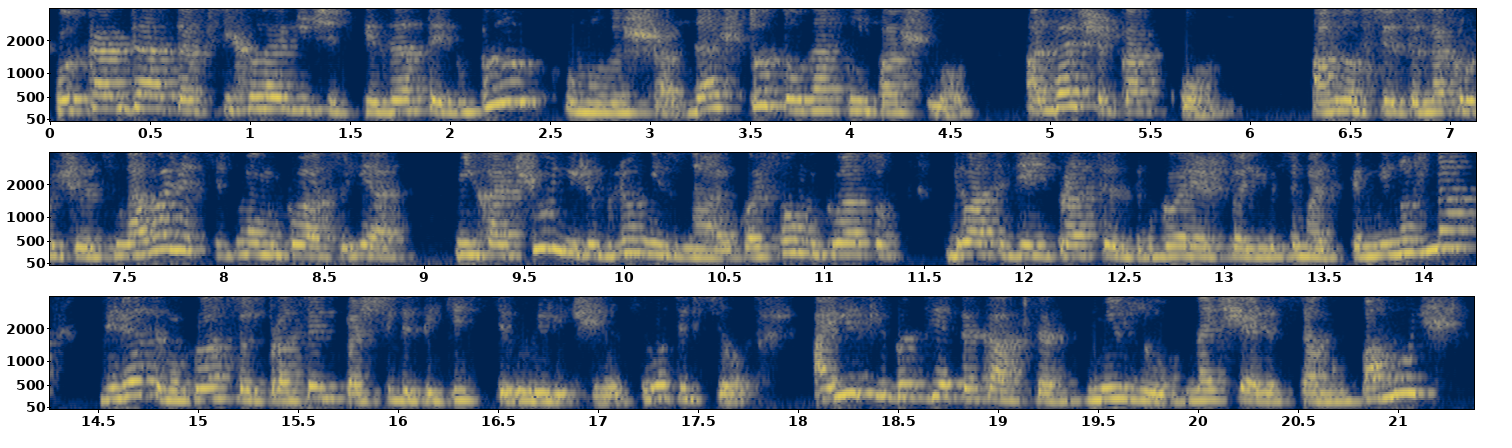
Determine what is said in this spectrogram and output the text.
Вот когда-то психологический затык был у малыша, да, что-то у нас не пошло. А дальше как ком. Оно все это накручивается, наваливается. Седьмому классу я не хочу, не люблю, не знаю. К восьмому классу 29% говорят, что математика не нужна, к девятому классу этот процент почти до 50 увеличивается. Вот и все. А если бы где-то как-то внизу, в начале самому помочь,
